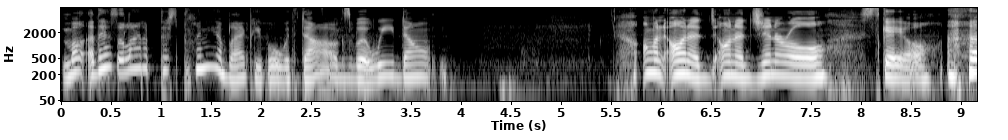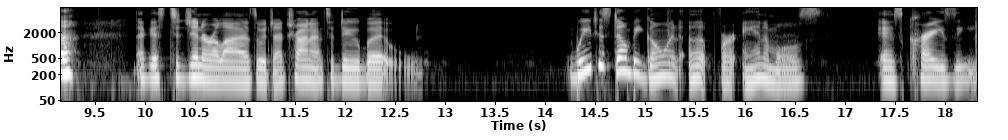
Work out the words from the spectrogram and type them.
mo- there's a lot of there's plenty of black people with dogs, but we don't on on a on a general scale. I guess to generalize, which I try not to do, but we just don't be going up for animals as crazy.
